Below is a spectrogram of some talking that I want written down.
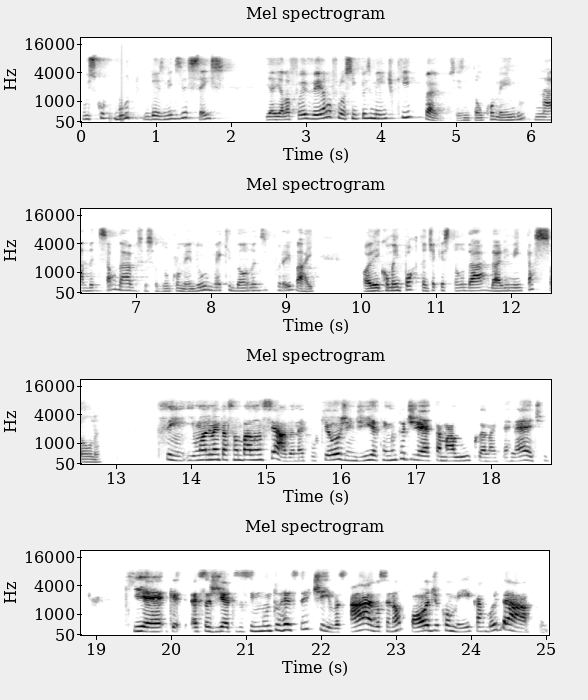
o escorbuto em 2016. E aí ela foi ver, ela falou simplesmente que, velho, vocês não estão comendo nada de saudável, vocês só estão comendo McDonald's e por aí vai. Olha aí como é importante a questão da, da alimentação, né? Sim, e uma alimentação balanceada, né? Porque hoje em dia tem muita dieta maluca na internet que é que essas dietas assim muito restritivas. Ah, você não pode comer carboidrato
